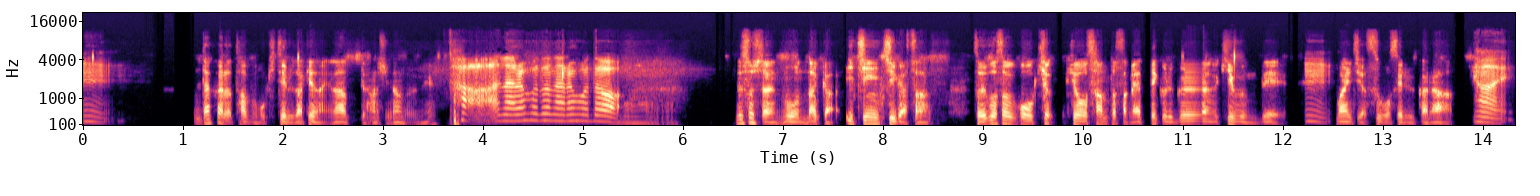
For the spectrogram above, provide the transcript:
うん。だから多分起きてるだけなんやなって話になるのよね。はあ、なるほどなるほど。で、そしたらもうなんか一日がさ、それこそこうきょ今日サンタさんがやってくるぐらいの気分でうん。毎日が過ごせるから、はい。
